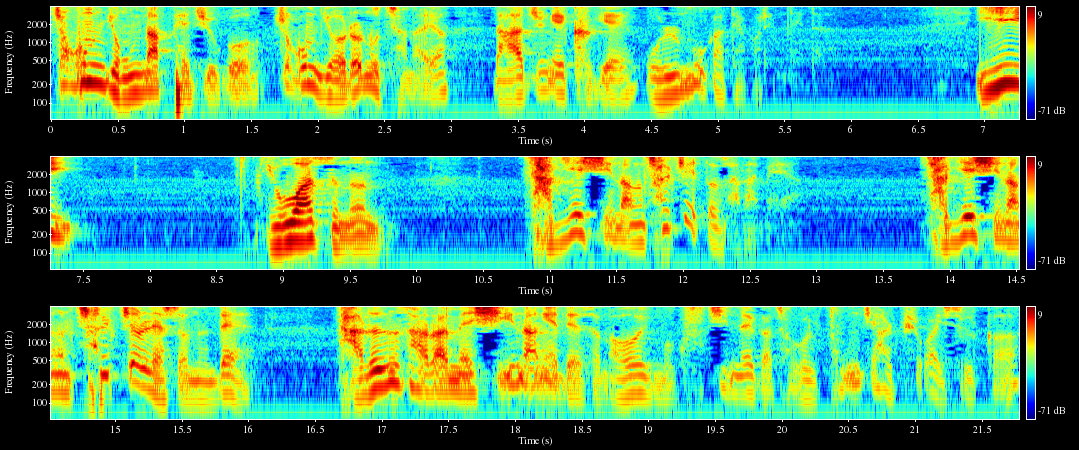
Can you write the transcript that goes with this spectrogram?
조금 용납해 주고 조금 열어 놓잖아요. 나중에 그게 올무가 돼 버립니다. 이 요아스는 자기의 신앙은 철저했던 사람이에요. 자기의 신앙은 철저를 했었는데 다른 사람의 신앙에 대해서는 어이 뭐 굳이 내가 저걸 통제할 필요가 있을까?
